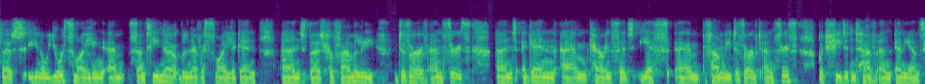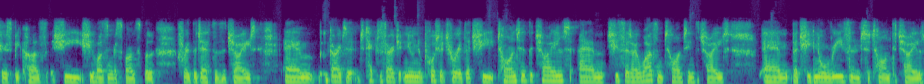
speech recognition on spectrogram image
that, you know, you're smiling, um, Santina will never smile again, and that her family deserve answers. And again, um, Karen said, yes, um, the family deserved answers, but she didn't have an, any answers because she, she wasn't responsible for the death of the child. Um, Garda, Detective Sergeant Noonan put it to her that she taunted the child. Um, she said I wasn't taunting the child, that she'd reason to taunt the child.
